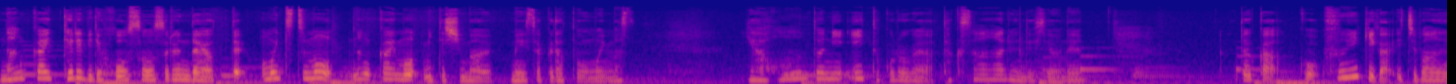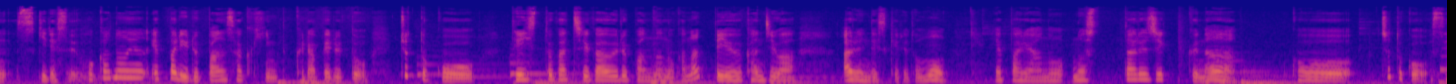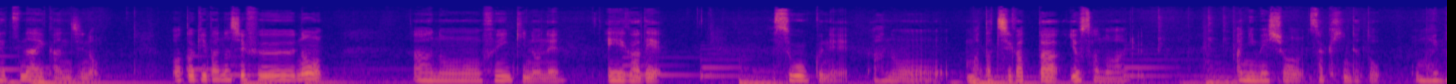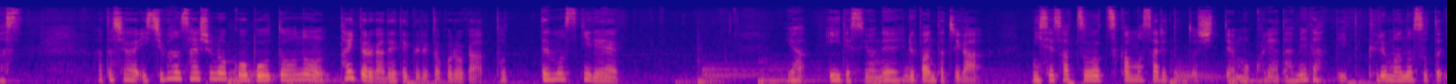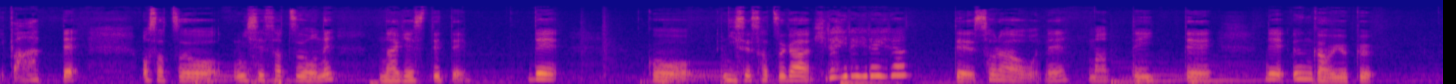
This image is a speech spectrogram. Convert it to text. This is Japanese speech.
何回テレビで放送するんだよって思いつつも何回も見てしまう名作だと思います。いや本当にいいところがたくさんあるんですよね。というかこう雰囲気が一番好きです。他のやっぱりルパン作品と比べるとちょっとこうテイストが違うルパンなのかなっていう感じはあるんですけれどもやっぱりあのノスタルジックなこうちょっとこう切ない感じのおとぎ話風のあの雰囲気のね映画ですごくねあのまた違った良さのあるアニメーション作品だと思います。私は一番最初のこう冒頭のタイトルが出てくるところがとっっても好きでいやいいですよね。ルパンたちが偽札をつかまされたとしてもうこれはダメだって言って車の外にバーってお札を偽札をね投げ捨ててでこう偽札がひらひらひらひらって空をね舞っていってで運河を行く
